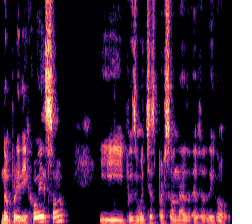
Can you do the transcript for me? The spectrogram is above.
no predijo eso y pues muchas personas, digo,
